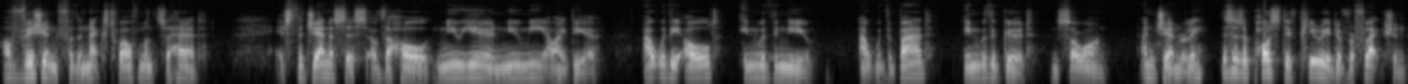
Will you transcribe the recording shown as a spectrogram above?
our vision for the next 12 months ahead? It's the genesis of the whole new year, new me idea. Out with the old, in with the new. Out with the bad, in with the good, and so on. And generally, this is a positive period of reflection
